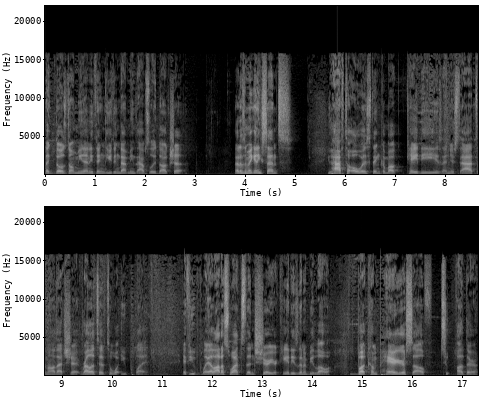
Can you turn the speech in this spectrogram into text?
like those don't mean anything? You think that means absolutely dog shit? That doesn't make any sense you have to always think about KDs and your stats and all that shit relative to what you play. If you play a lot of sweats, then sure, your KD is going to be low. But compare yourself to other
